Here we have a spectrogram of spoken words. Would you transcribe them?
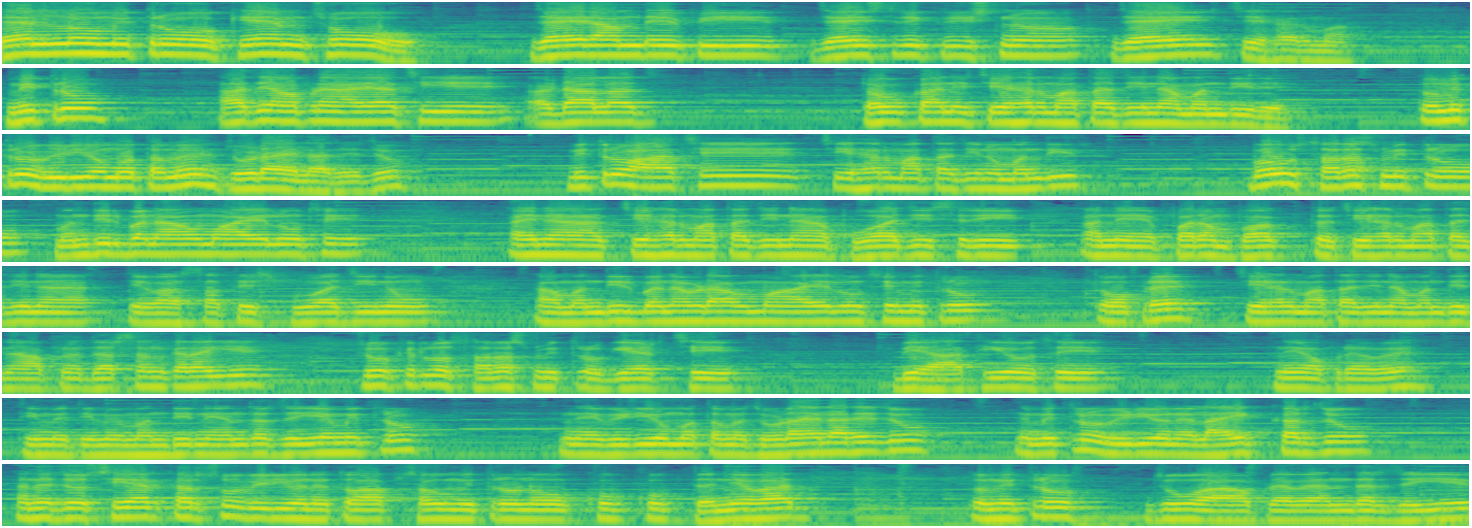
Hello મિત્રો, કેમ છો? જય રામદેવ પીર, જય શ્રી કૃષ્ણ, જય ચેહરમાં. મિત્રો, આજે આપણે આવ્યા છીએ અડાલજ ટવકાની ચેહર માતાજીના મંદિરે. તો મિત્રો, વિડીયોમાં તમે જોડાયેલા રહેજો. મિત્રો, આ છે ચેહર માતાજીનું મંદિર. બહુ સરસ મિત્રો, મંદિર બનાવવામાં આવેલું છે. અહીંના ચેહર માતાજીના ભુવાજી શ્રી અને પરમ ભક્ત ચેહર માતાજીના એવા સતીશ ભુવાજીનું આ મંદિર બનાવડાવવામાં આવેલું છે મિત્રો. તો આપણે ચેહર માતાજીના મંદિરના આપણે દર્શન કરાવીએ. જો કેટલો સરસ મિત્રો ગેટ છે, બે હાથીઓ છે, ને આપણે હવે ધીમે ધીમે મંદિરની અંદર જઈએ મિત્રો. ને વિડીયોમાં તમે જોડાયેલા રહેજો. ને મિત્રો વિડીયોને લાઈક કરજો. અને જો શેર કરશો વિડીયોને તો આપ સૌ મિત્રોનો ખૂબ ખૂબ ધન્યવાદ. તો મિત્રો જો આપણે હવે અંદર જઈએ.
